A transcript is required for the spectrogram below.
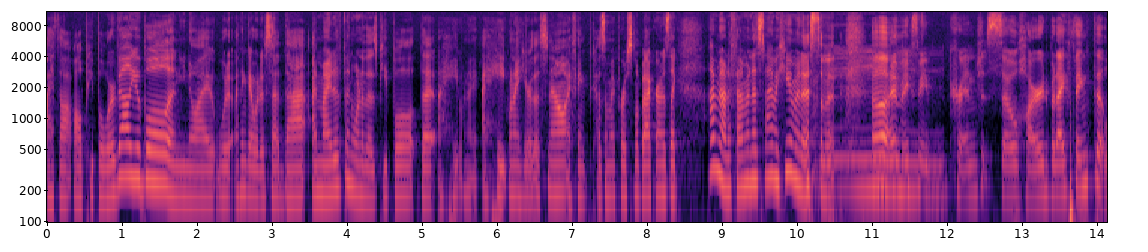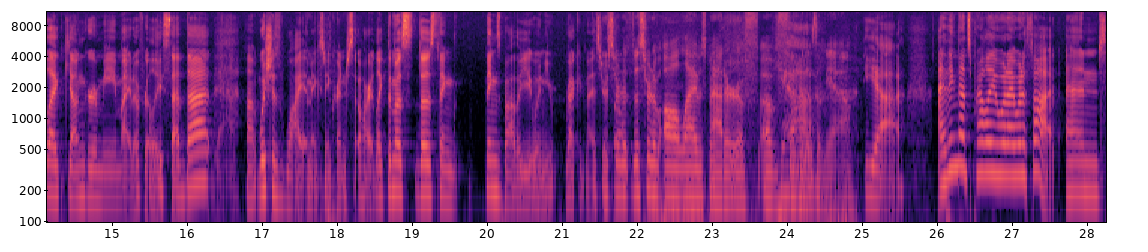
I thought all people were valuable and you know I would I think I would have said that. I might have been one of those people that I hate when I I hate when I hear this now. I think because of my personal background it's like I'm not a feminist, I'm a humanist and it oh, it makes me cringe so hard, but I think that like younger me might have really said that. Yeah. Um, which is why it makes me cringe so hard. Like the most those things things bother you when you recognize The yourself. sort of, the sort of all lives matter of, of Yeah. feminism. Yeah. Yeah. I think that's probably what I would have thought. And,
